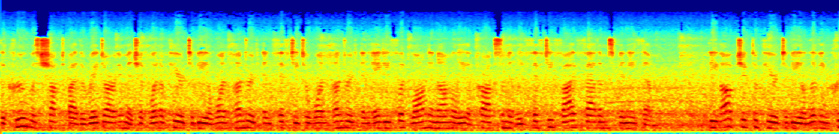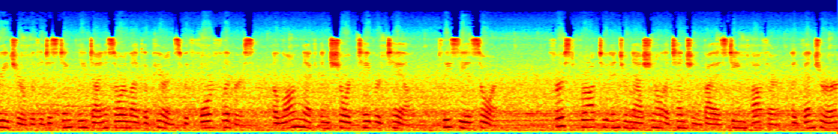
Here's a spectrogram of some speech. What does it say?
the crew was shocked by the radar image of what appeared to be a 150 to 180 foot long anomaly approximately 55 fathoms beneath them. The object appeared to be a living creature with a distinctly dinosaur-like appearance with four flippers, a long neck and short tapered tail, plesiosaur. First brought to international attention by esteemed author, adventurer,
